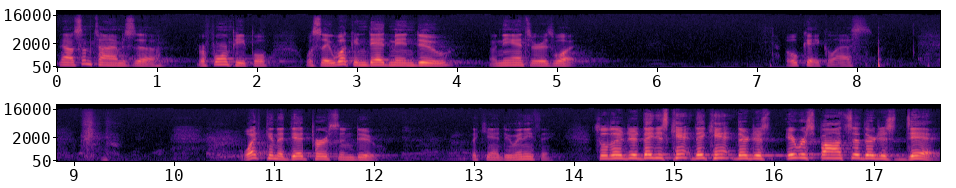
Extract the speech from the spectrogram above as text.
now, sometimes uh, reform people will say, What can dead men do? And the answer is what? Okay, class. What can a dead person do? They can't do anything. So they're, just can't, they can't, they're just irresponsive, they're just dead.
